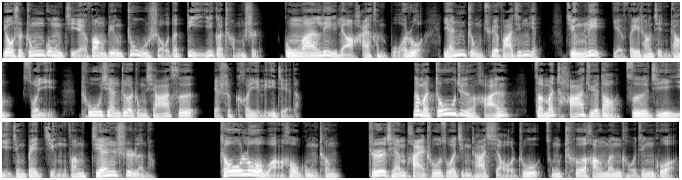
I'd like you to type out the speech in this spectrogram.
又是中共解放并驻守的第一个城市，公安力量还很薄弱，严重缺乏经验，警力也非常紧张，所以出现这种瑕疵也是可以理解的。那么，周俊涵。怎么察觉到自己已经被警方监视了呢？周洛往后供称，之前派出所警察小朱从车行门口经过，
